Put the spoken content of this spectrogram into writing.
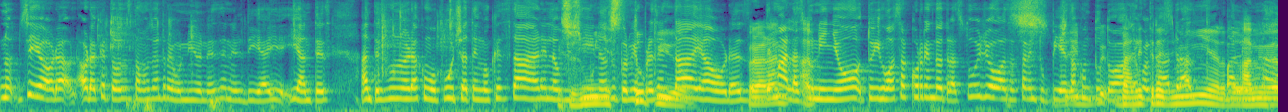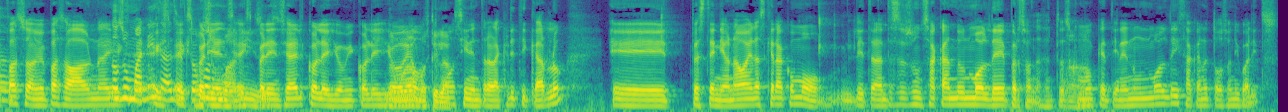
No, sí, ahora, ahora que todos estamos en reuniones en el día y, y antes, antes uno era como, pucha, tengo que estar en la oficina súper bien presentada y ahora es Pero de malas. Tu niño, tu hijo va a estar corriendo detrás tuyo, vas a estar en tu pieza Sí, con tu vale toalla colgada tres atrás. mierdas. vale A mí me pasó, a mí me pasaba una Nos humaniza, ex- experiencia, experiencia del colegio. Mi colegio, No digamos, como sin entrar a criticarlo, eh, pues tenía una vaina que era como, literalmente eso es un sacando un molde de personas. Entonces como que tienen un molde y sacan de todos son igualitos.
